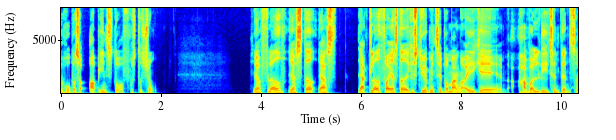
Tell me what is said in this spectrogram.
håber sig op i en stor frustration. Jeg er flad, jeg er, stad, jeg er, jeg er glad for, at jeg stadig kan styre mit temperament og ikke øh, har voldelige tendenser.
